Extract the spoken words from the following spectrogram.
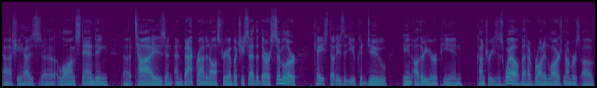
Uh, she has uh, long standing uh, ties and, and background in Austria, but she said that there are similar case studies that you could do in other European countries as well that have brought in large numbers of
